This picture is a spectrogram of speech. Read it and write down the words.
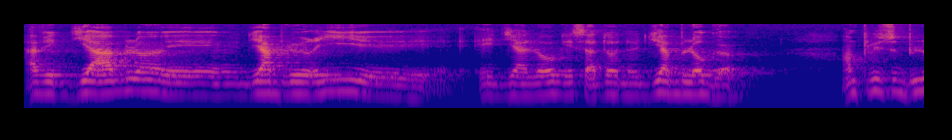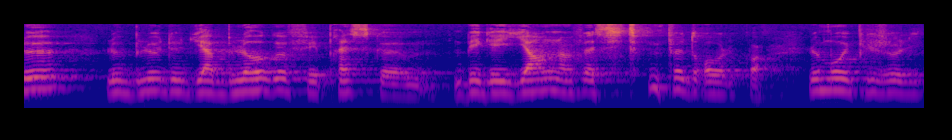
avec diable et diablerie et, dialogue, et ça donne diablogue. En plus, bleu, le bleu de diablogue fait presque bégayant, enfin, c'est un peu drôle, quoi. Le mot est plus joli.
